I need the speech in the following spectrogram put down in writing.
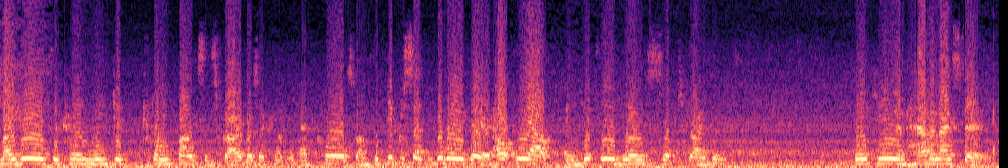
my goal is to currently get 25 subscribers. I currently have 12, so I'm 50% of the way there. Help me out and get me those subscribers. Thank you and have a nice day.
